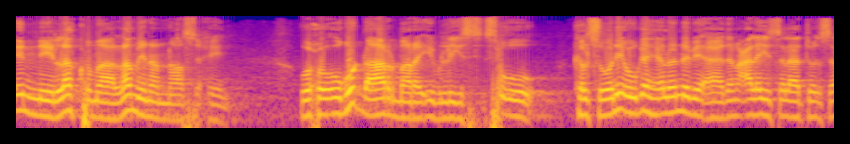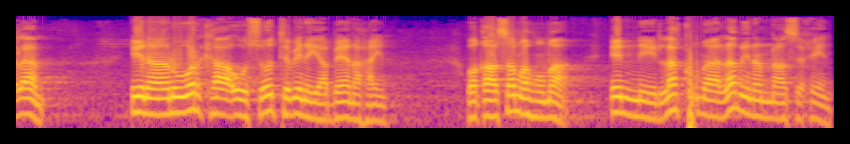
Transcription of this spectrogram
innii lakumaa la min annaasixiin wuxuu ugu dhaar maray ibliis si uu kalsooni uga helo nebi aadam calayhi salaatu wasalaam inaanu warkaa uu soo tabinayaa been ahayn. Waqaasamahumaa innii lakumaa la min annaasixiin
